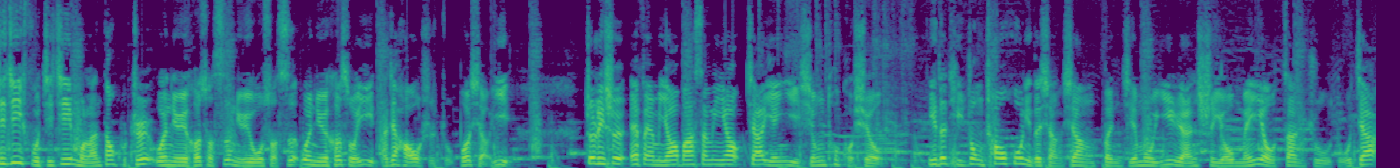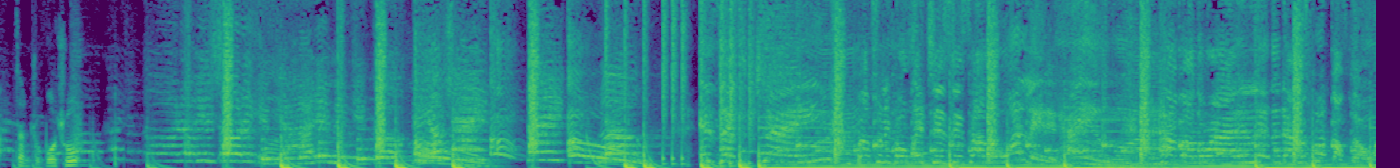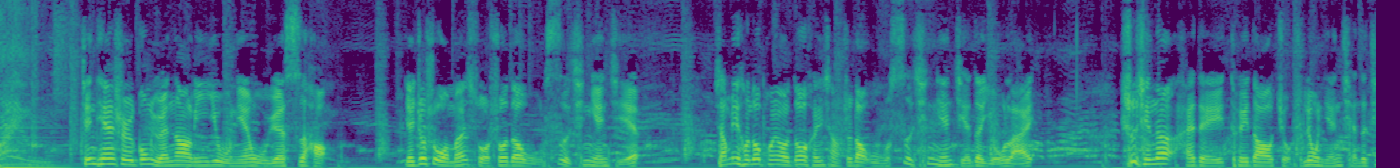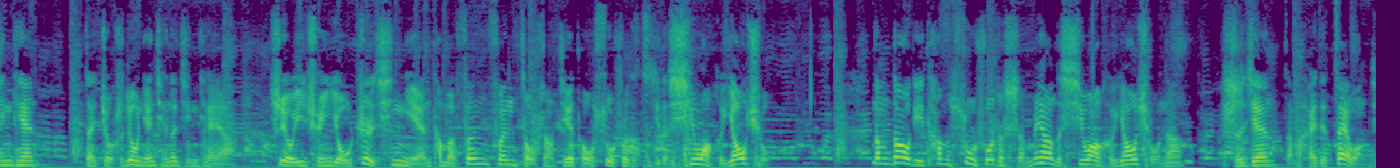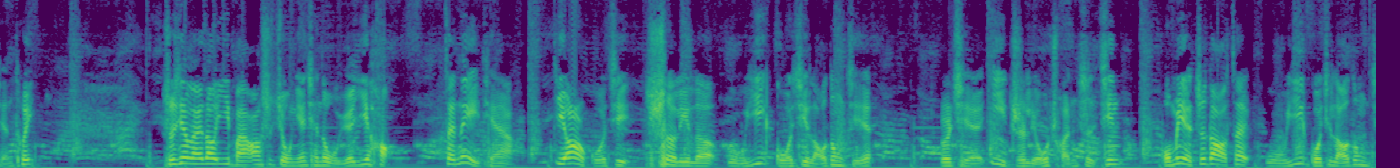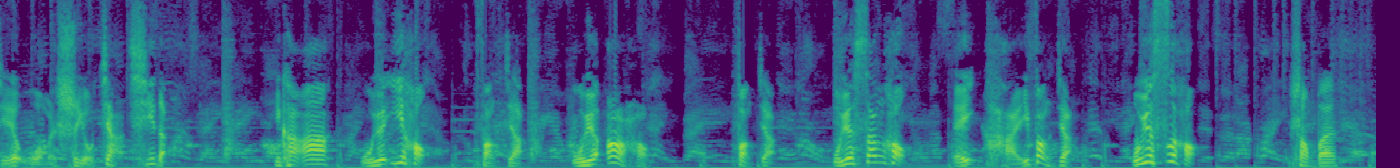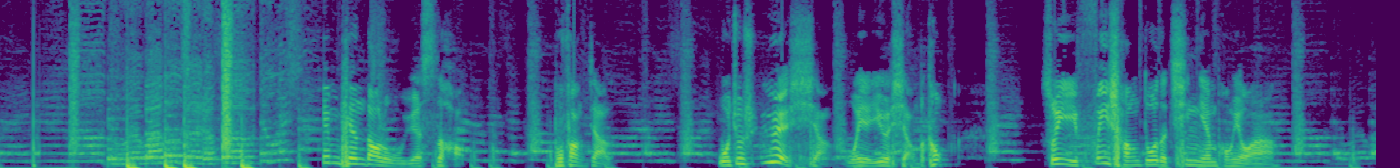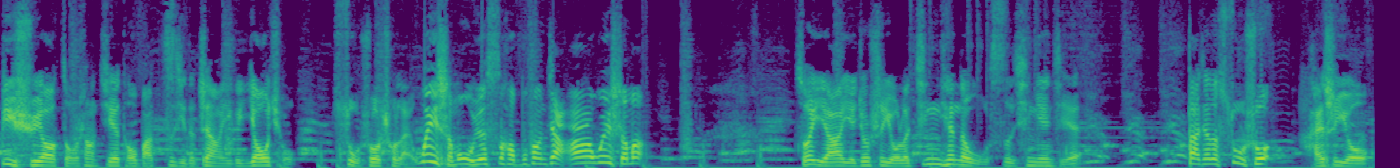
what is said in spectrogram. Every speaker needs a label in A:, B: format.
A: 唧唧复唧唧，木兰当户织。问女何所思？女无所思。问女何所忆？大家好，我是主播小易，这里是 FM 幺八三零幺加言一行脱口秀。你的体重超乎你的想象。本节目依然是由没有赞助独家赞助播出。今天是公元二零一五年五月四号，也就是我们所说的五四青年节。想必很多朋友都很想知道五四青年节的由来。事情呢，还得推到九十六年前的今天。在九十六年前的今天呀，是有一群有志青年，他们纷纷走上街头，诉说着自己的希望和要求。那么，到底他们诉说着什么样的希望和要求呢？时间咱们还得再往前推。时间来到一百二十九年前的五月一号，在那一天啊，第二国际设立了五一国际劳动节，而且一直流传至今。我们也知道，在五一国际劳动节，我们是有假期的。你看啊，五月一号放假，五月二号放假，五月三号哎还放假，五月四号上班。偏偏到了五月四号，不放假了，我就是越想我也越想不通，所以非常多的青年朋友啊，必须要走上街头，把自己的这样一个要求诉说出来。为什么五月四号不放假啊？为什么？所以啊，也就是有了今天的五四青年节，大家的诉说还是有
